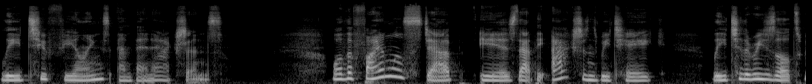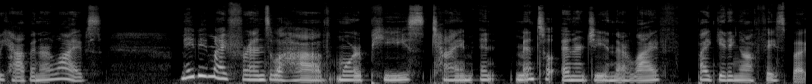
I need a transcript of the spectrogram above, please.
lead to feelings and then actions. Well, the final step is that the actions we take lead to the results we have in our lives. Maybe my friends will have more peace, time, and mental energy in their life by getting off Facebook.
